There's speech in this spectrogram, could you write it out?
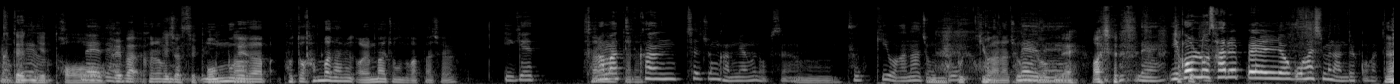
그때. 이제 더 네네. 활발해졌을 테니까 몸무게가 보통 한 번 하면 얼마 정도가 빠져요? 이게 드라마틱한 체중 감량은 없어요. 음, 붓기 완화 정도. 붓기 완화 정도. 네네. 네, 맞아. 네. 이걸로 살을 빼려고 하시면 안 될 것 같아요.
